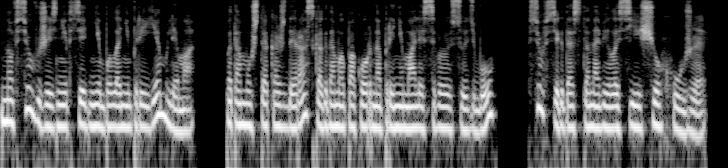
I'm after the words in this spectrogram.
но все в жизни в те дни было неприемлемо, потому что каждый раз, когда мы покорно принимали свою судьбу, все всегда становилось еще хуже.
